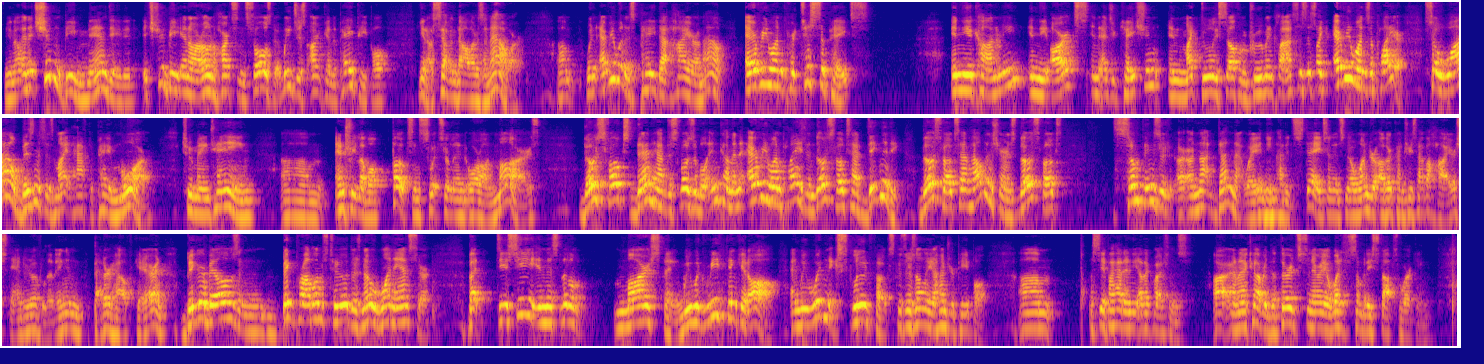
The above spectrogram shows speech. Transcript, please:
you know, and it shouldn't be mandated. It should be in our own hearts and souls that we just aren't going to pay people, you know, $7 an hour. Um, when everyone is paid that higher amount, Everyone participates in the economy, in the arts, in education, in Mike Dooley's self improvement classes. It's like everyone's a player. So while businesses might have to pay more to maintain um, entry level folks in Switzerland or on Mars, those folks then have disposable income and everyone plays, and those folks have dignity. Those folks have health insurance. Those folks some things are, are, not done that way in the United States, and it's no wonder other countries have a higher standard of living and better health care and bigger bills and big problems too. There's no one answer. But do you see in this little Mars thing, we would rethink it all and we wouldn't exclude folks because there's only 100 people. Um, let's see if I had any other questions. Uh, and I covered the third scenario what if somebody stops working?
